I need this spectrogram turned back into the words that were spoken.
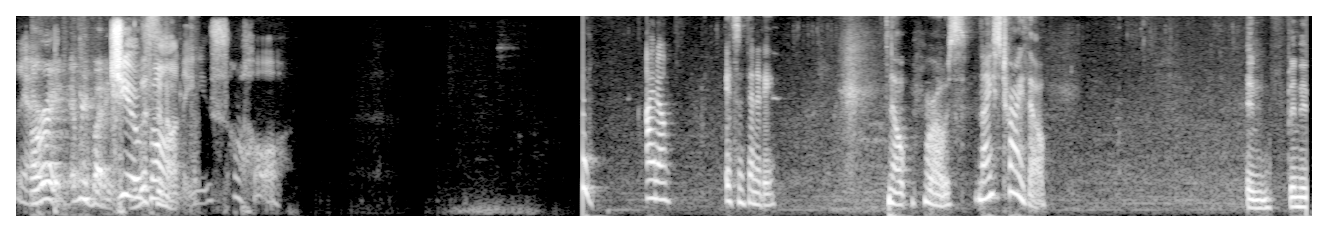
Yeah. All right, everybody, listen up. Giovanni's. Oh. I know. It's infinity. Nope, Rose. Nice try, though. Infinity.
